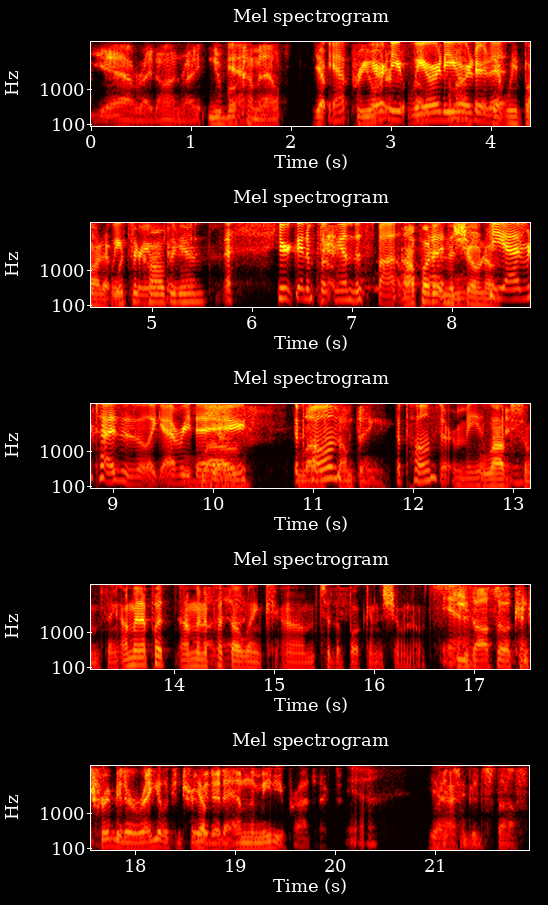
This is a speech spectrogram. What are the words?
Yeah. yeah, right on, right. New book Yeah. coming out. Yep. Yep. Pre-order, We already, we already on. ordered it. Yeah, we bought it. We What's it called pre-ordered again? it. You're gonna put me on the spot. I'll like put it in the show notes. He advertises it like every day. Love, The love poems- something. The poems are amazing. Love something. I'm gonna put. I'm gonna Oh, put the yeah. link um, to the book in the show notes. Yeah. He's also a contributor, regular contributor to M the Media Project. Yeah. Yeah. Writes some good stuff.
